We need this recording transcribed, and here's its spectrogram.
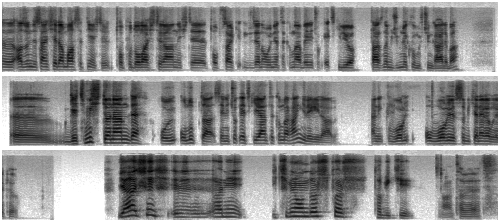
e, az önce sen şeyden bahsettin ya işte topu dolaştıran işte topsuz hareketlik üzerine oynayan takımlar beni çok etkiliyor tarzında bir cümle kurmuştun galiba. E, geçmiş dönemde oy, olup da seni çok etkileyen takımlar hangileriydi abi? Hani War, o Warriors'ı bir kenara bırakıyorum. Ya şey e, hani 2014 Spurs tabii ki. Aa, tabii evet.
